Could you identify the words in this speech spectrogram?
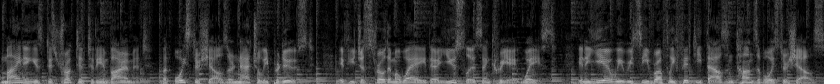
Mining is destructive to the environment, but oyster shells are naturally produced. If you just throw them away, they're useless and create waste. In a year, we receive roughly 50,000 tons of oyster shells,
